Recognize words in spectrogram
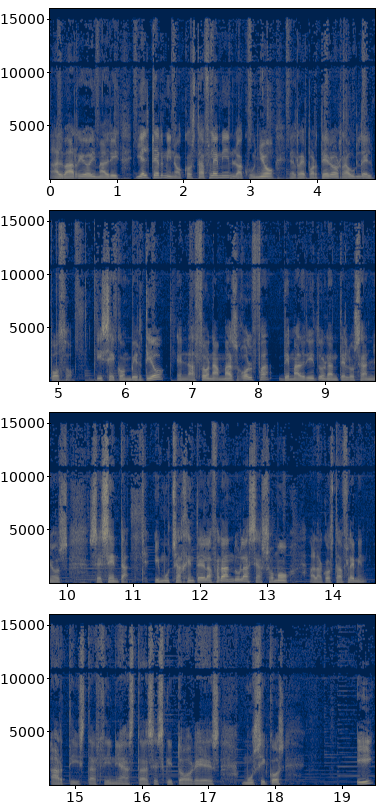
al barrio y Madrid. Y el término Costa Fleming lo acuñó el reportero Raúl del Pozo y se convirtió en la zona más golfa de Madrid durante los años 60. Y mucha gente de la farándula se asomó a la Costa Fleming, artistas, cineastas, escritores, músicos, y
